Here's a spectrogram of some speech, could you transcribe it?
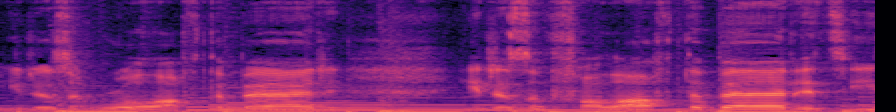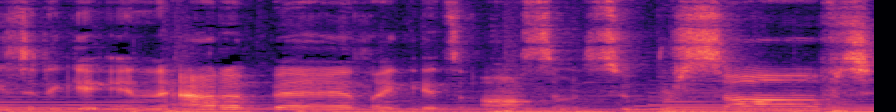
he doesn't roll off the bed. He doesn't fall off the bed. It's easy to get in and out of bed. Like it's awesome. It's super soft,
